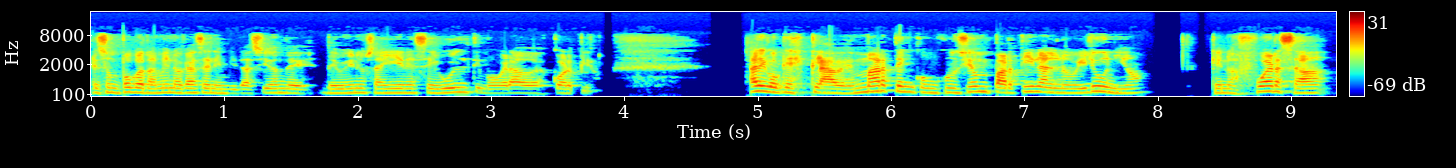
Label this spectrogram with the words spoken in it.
es un poco también lo que hace la invitación de, Venus ahí en ese último grado de Escorpio. Algo que es clave, Marte en conjunción partil al novilunio, que nos fuerza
